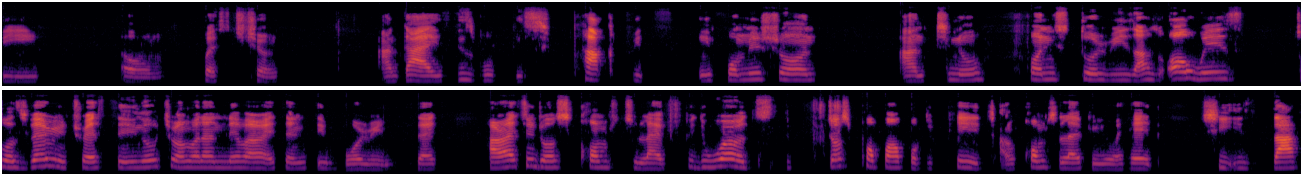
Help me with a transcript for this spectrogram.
the um question. And guys, this book is packed with information and you know funny stories as always it was very interesting. You know Chimamanda never writes anything boring. Like her writing just comes to life. The words just pop out of the page and come to life in your head. She is that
